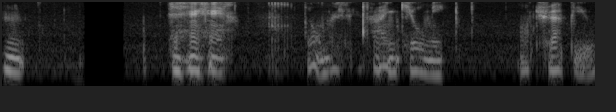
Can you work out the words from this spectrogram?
Hmm. you almost try and kill me. I'll trap you.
